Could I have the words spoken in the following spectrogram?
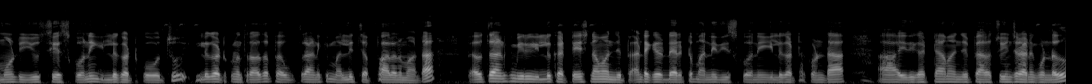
అమౌంట్ యూజ్ చేసుకొని ఇల్లు కట్టుకోవచ్చు. ఇల్లు కట్టుకున్న తర్వాత ప్రభుత్వానికి మళ్ళీ చెప్పాలనమాట. ప్రభుత్వానికి మీరు ఇల్లు కట్టేసినామని చెప్పి అంటే డైరెక్ట్ మనీ తీసుకొని ఇల్లు కట్టకుండా ఇది కట్టామని చెప్పి అలా చూపించడానికి ఉండదు.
